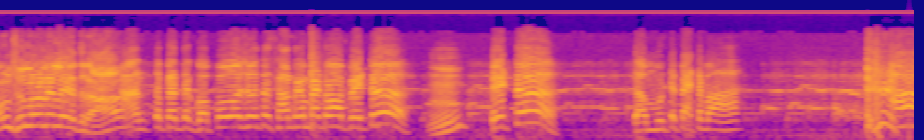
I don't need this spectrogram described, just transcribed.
వంశంలోనే లేదురా. అంత పెద్ద గొప్ప రోజు అయితే సంతకం పెట్టవా? పెట్టు? పెట్టు. దమ్ముంటే పెట్టవా? ఆ,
